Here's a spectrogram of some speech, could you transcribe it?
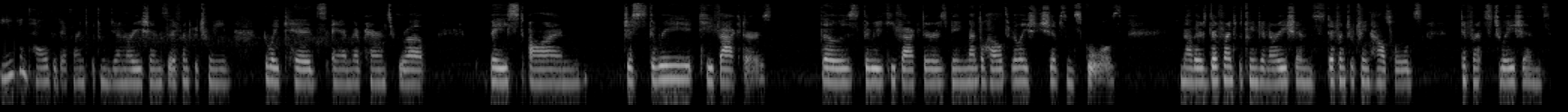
you can tell the difference between generations, the difference between the way kids and their parents grew up based on just three key factors. Those three key factors being mental health, relationships, and schools. Now, there's difference between generations, difference between households, different situations,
